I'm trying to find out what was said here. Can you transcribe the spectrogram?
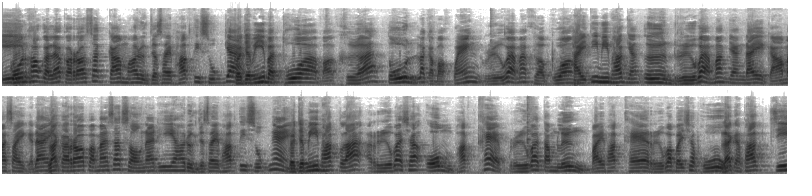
ดีโกนเข้ากันแล้วก็รอสักกำเฮาถึงจะใส่ผักที่สุกย่างก็จะมีบักทั่วบักเขือตูนแล้วก็บักแว้งหรือว่ามะเขือพวงใครที่มีผักอย่างอื่น หรือว่ามักอย่างใดก็เอามาใส่ก็ได้ แล้วก็รอประมาณสัก 2 นาทีเฮาถึงจะใส่ผักที่สุกง่ายก็จะมีผักละ หรือว่าชะอมผักแคบ หรือว่าตำลึง ใบผักแคหรือว่าใบชะพู และก็ผักจี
